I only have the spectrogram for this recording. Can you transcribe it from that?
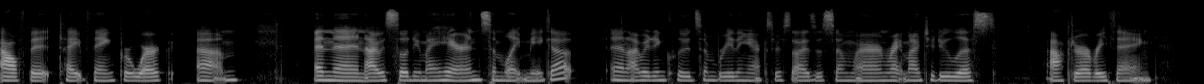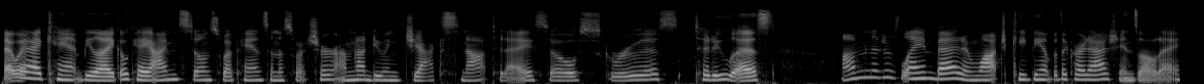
outfit type thing for work. Um, and then I would still do my hair and some light makeup. And I would include some breathing exercises somewhere and write my to do list after everything. That way I can't be like, okay, I'm still in sweatpants and a sweatshirt. I'm not doing jack snot today, so screw this to do list. I'm gonna just lay in bed and watch Keeping Up with the Kardashians all day.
